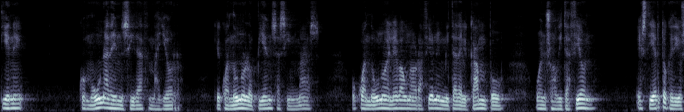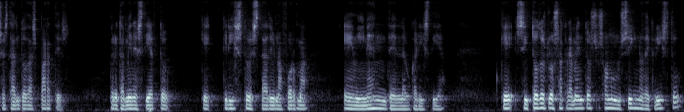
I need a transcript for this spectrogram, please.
tiene como una densidad mayor que cuando uno lo piensa sin más, o cuando uno eleva una oración en mitad del campo o en su habitación. Es cierto que Dios está en todas partes, pero también es cierto que Cristo está de una forma eminente en la Eucaristía que si todos los sacramentos son un signo de Cristo,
